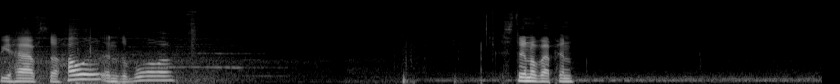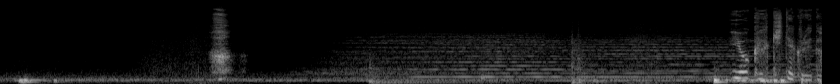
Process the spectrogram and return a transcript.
We have the hole in the wall. Still no weapon. よく来てくれた。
